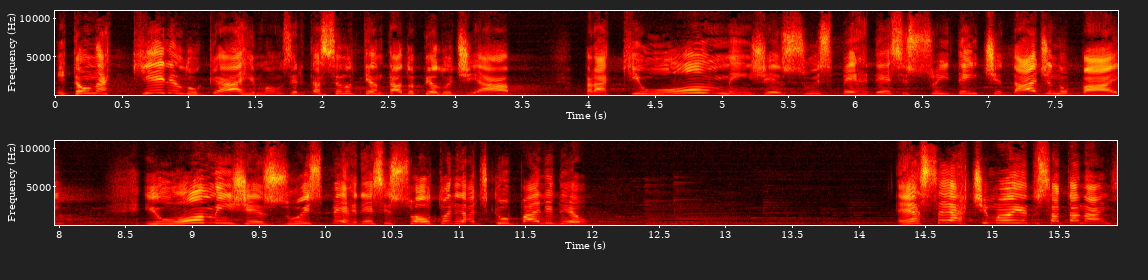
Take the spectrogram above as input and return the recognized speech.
Então, naquele lugar, irmãos, ele está sendo tentado pelo diabo para que o homem Jesus perdesse sua identidade no Pai e o homem Jesus perdesse sua autoridade que o Pai lhe deu. Essa é a artimanha do Satanás.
